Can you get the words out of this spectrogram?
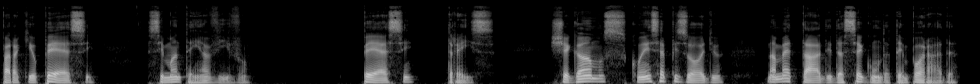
para que o PS se mantenha vivo. PS 3. Chegamos, com esse episódio, na metade da segunda temporada.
